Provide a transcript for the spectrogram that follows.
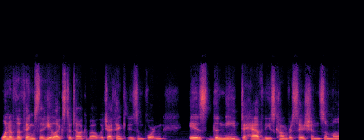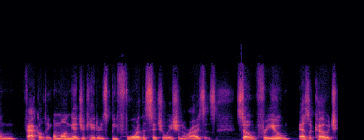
One of the things that he likes to talk about, which I think is important, is the need to have these conversations among faculty, among educators before the situation arises. So, for you as a coach,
